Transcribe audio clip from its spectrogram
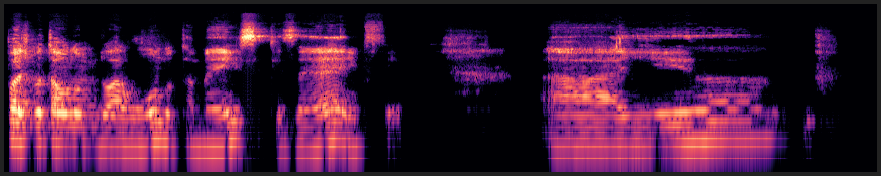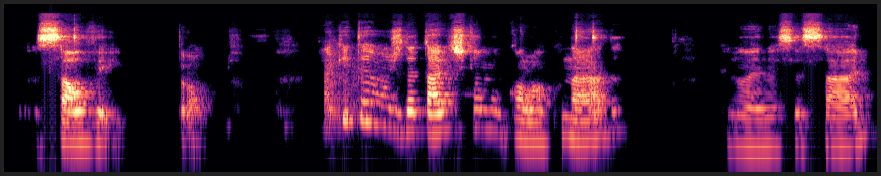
Pode botar o nome do aluno também, se quiser, enfim. Aí, salvei. Pronto. Aqui tem uns detalhes que eu não coloco nada, que não é necessário.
